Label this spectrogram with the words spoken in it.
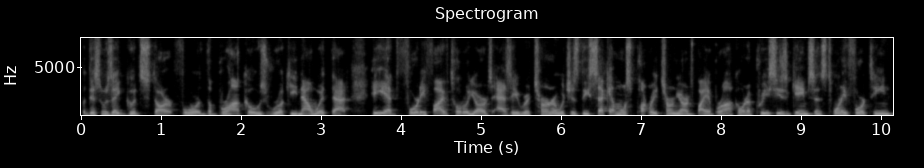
But this was a good start for the Broncos rookie. Now, with that, he had 45 total yards as a returner, which is the second most punt return yards by a Bronco in a preseason game since 2014,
